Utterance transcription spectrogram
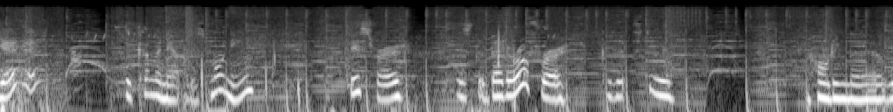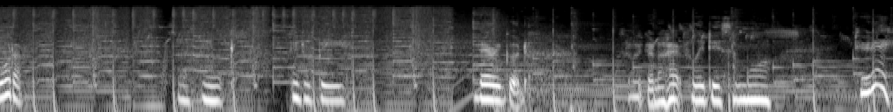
Yeah. We're coming out this morning. This row is the better off row because it's still holding the water. So I think it'll be very good. So we're going to hopefully do some more today.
